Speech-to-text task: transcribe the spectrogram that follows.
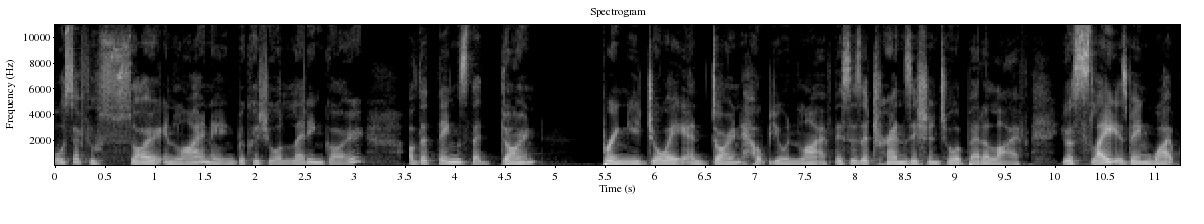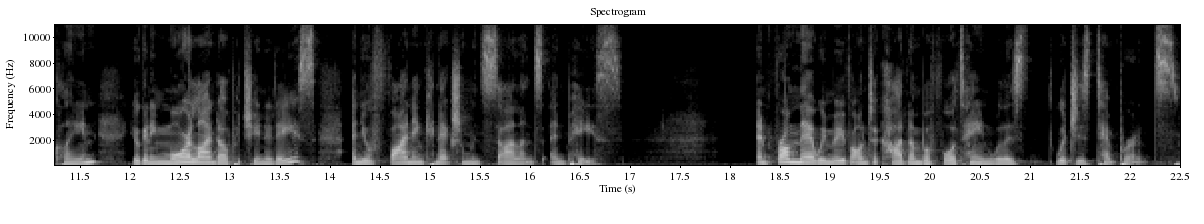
also feel so enlightening because you're letting go of the things that don't bring you joy and don't help you in life. This is a transition to a better life. Your slate is being wiped clean, you're getting more aligned opportunities, and you're finding connection with silence and peace. And from there, we move on to card number 14, which is temperance.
